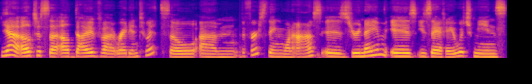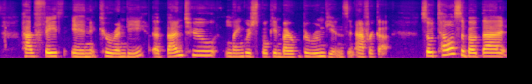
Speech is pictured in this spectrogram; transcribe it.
Yeah, I'll just uh, I'll dive uh, right into it. So um, the first thing I want to ask is your name is Izere, which means have faith in Kirundi, a Bantu language spoken by Burundians in Africa. So tell us about that,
